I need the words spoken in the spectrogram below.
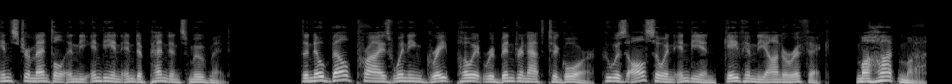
instrumental in the Indian independence movement. The Nobel Prize-winning great poet Rabindranath Tagore, who was also an Indian, gave him the honorific Mahatma,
